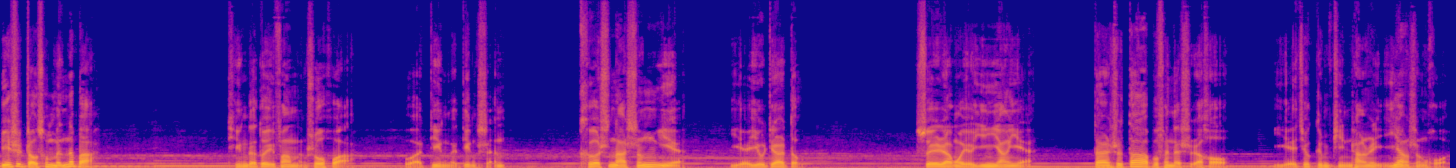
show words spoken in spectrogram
别是找错门了吧？听得对方能说话，我定了定神，可是那声音也有点抖。虽然我有阴阳眼，但是大部分的时候也就跟平常人一样生活。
